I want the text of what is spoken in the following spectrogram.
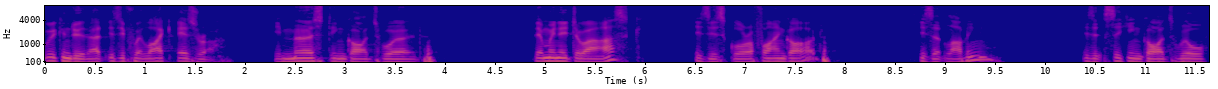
we can do that is if we're like Ezra, immersed in God's word. Then we need to ask is this glorifying God? Is it loving? Is it seeking God's will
